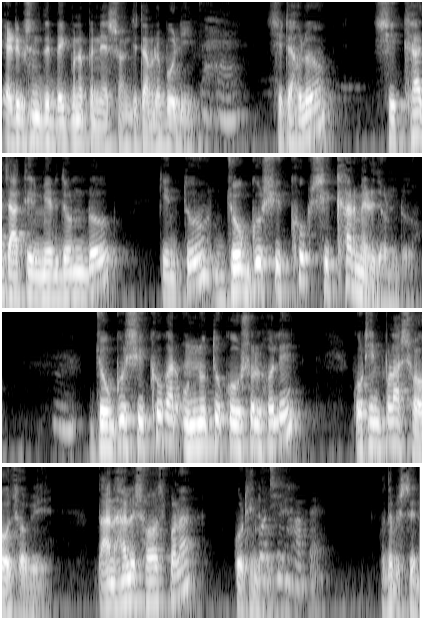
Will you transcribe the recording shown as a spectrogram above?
education the backbone of nation যেটা আমরা বলি হ্যাঁ। সেটা হলো শিক্ষা জাতির মেরুদণ্ড কিন্তু যোগ্য শিক্ষক শিক্ষার মেরুদণ্ড। যোগ্য শিক্ষক আর উন্নত কৌশল হলে কঠিন পড়া সহজ হবে। তা না হলে সহজ পড়া কঠিন হবে। কথা বুঝছেন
